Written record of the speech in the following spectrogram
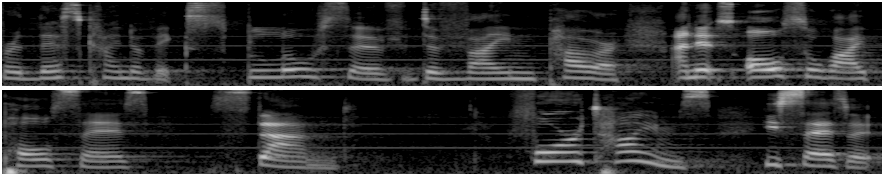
for this kind of explosive divine power. And it's also why Paul says, Stand. Four times he says it.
